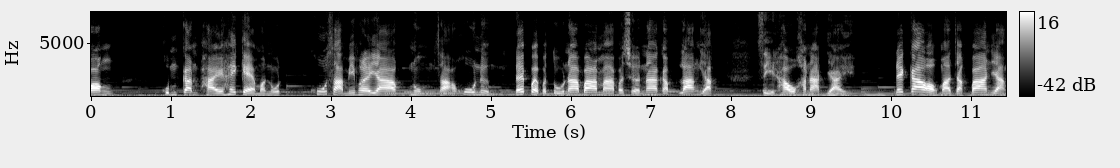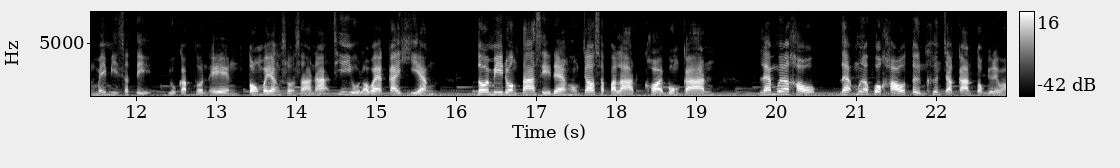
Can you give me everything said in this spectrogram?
ป้องคุ้มกันภัยให้แก่มนุษย์ คู่สามีภรรยาหนุ่มสาวคู่หนึ่ง ได้เปิดประตูหน้าบ้านมาเผชิญหน้ากับร่างยักษ์สีเทาขนาดใหญ่ ได้ก้าวออกมาจากบ้านอย่างไม่มีสติอยู่กับตนเอง ตรงไปยังสวนสาธารณะที่อยู่ละแวกใกล้เคียง โดยมีดวงตาสีแดงของเจ้าสัตว์ประหลาดคอยบงการ และเมื่อเขาและเมื่อพวกเขาตื่นขึ้นจากการตกอยู่ในภ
